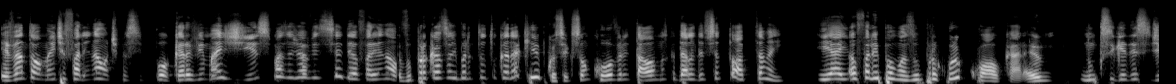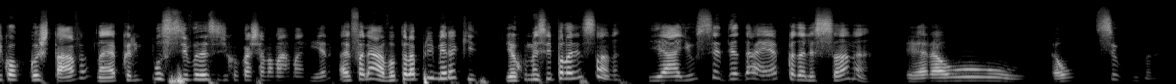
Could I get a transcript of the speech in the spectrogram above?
eventualmente eu falei, não, tipo assim, pô, quero ouvir mais disso, mas eu já ouvi esse CD. Eu falei, não, eu vou procurar essas bandas que estão tocando aqui, porque eu sei que são cover e tal, a música dela deve ser top também. E aí eu falei, pô, mas eu procuro qual, cara? Eu não conseguia decidir qual que eu gostava. Na época era impossível decidir qual que eu achava mais maneira. Aí eu falei, ah, vou pela primeira aqui. E eu comecei pela Alessana. E aí o CD da época da Alessana era o. É o segundo, né?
